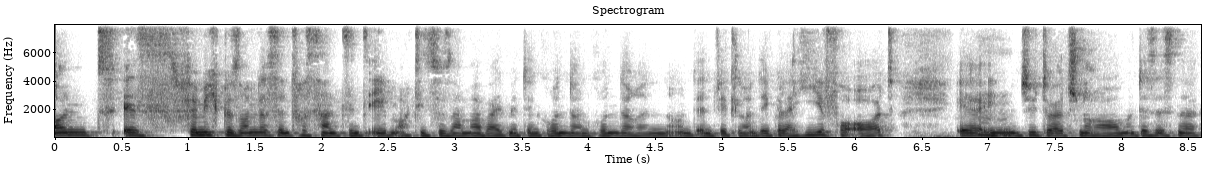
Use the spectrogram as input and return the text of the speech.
Und es für mich besonders interessant sind eben auch die Zusammenarbeit mit den Gründern und Gründerinnen und Entwicklern und Entwickler hier vor Ort äh, mhm. im süddeutschen Raum. Und das ist eine,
